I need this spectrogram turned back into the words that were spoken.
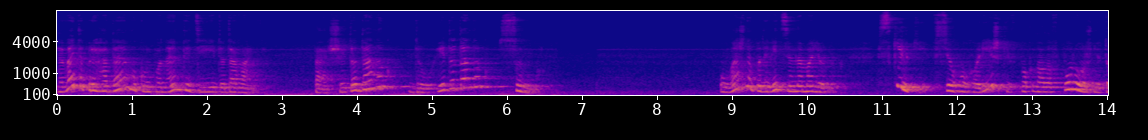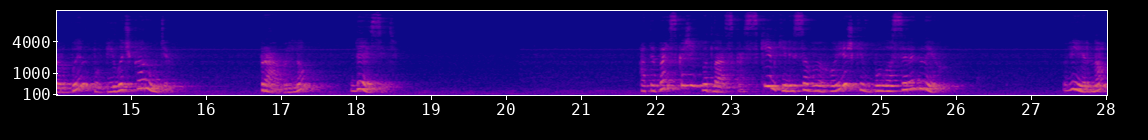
Давайте пригадаємо компоненти дії додавання. Перший доданок, другий доданок сума. Уважно подивіться на малюнок. Скільки всього горішків поклала в порожню торбинку білочка Рудя? Правильно, 10. А тепер скажіть, будь ласка, скільки лісових горішків було серед них? Вірно,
